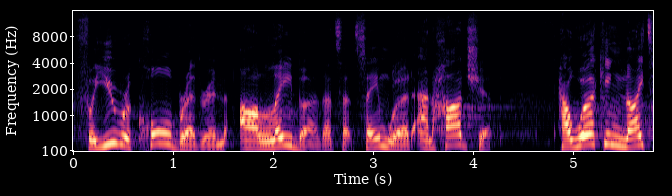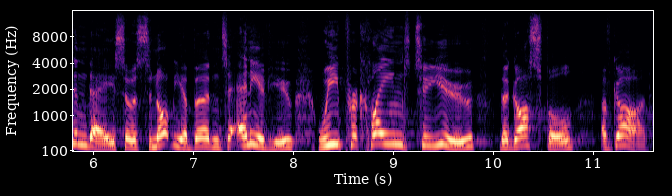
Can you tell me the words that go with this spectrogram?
For you recall, brethren, our labor, that's that same word, and hardship, how working night and day so as to not be a burden to any of you, we proclaimed to you the gospel of God.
